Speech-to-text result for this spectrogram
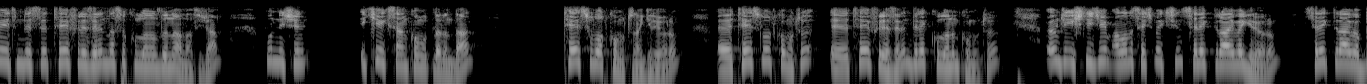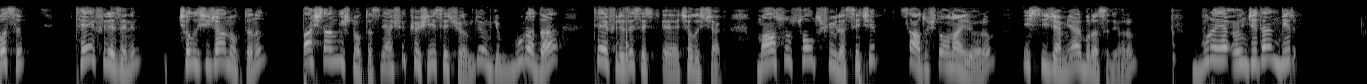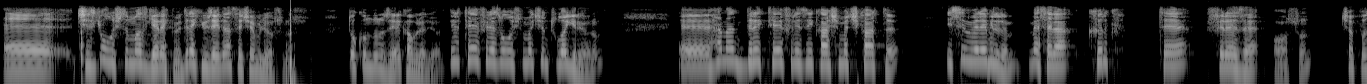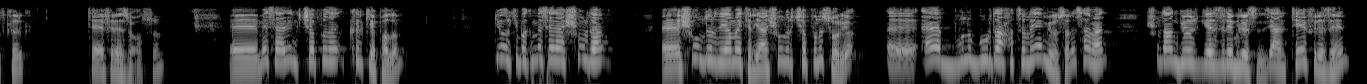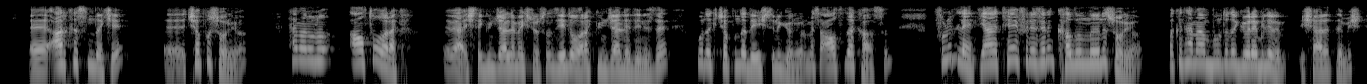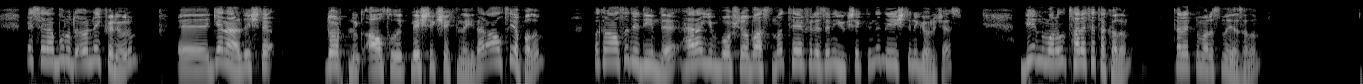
eğitimde size T frezenin nasıl kullanıldığını anlatacağım. Bunun için iki eksen komutlarından T slot komutuna giriyorum. E, T slot komutu e, T frezenin direkt kullanım komutu. Önce işleyeceğim alanı seçmek için Select Drive'a giriyorum. Select Drive'a basıp T frezenin çalışacağı noktanın başlangıç noktasını yani şu köşeyi seçiyorum. Diyorum ki burada T freze e, çalışacak. Mouse'un sol tuşuyla seçip sağ tuşla onaylıyorum. İşleyeceğim yer burası diyorum. Buraya önceden bir e, çizgi oluşturmanız gerekmiyor. Direkt yüzeyden seçebiliyorsunuz. Dokunduğunuz yeri kabul ediyor. Bir T freze oluşturmak için tool'a giriyorum. E, hemen direkt T frezeyi karşıma çıkarttı. İsim verebilirim. Mesela 40 T freze olsun. Çapı 40 T freze olsun. Ee, mesela diyelim ki çapını 40 yapalım. Diyor ki bakın mesela şurada e, shoulder diameter yani shoulder çapını soruyor. Ee, eğer bunu burada hatırlayamıyorsanız hemen şuradan göz gezdirebilirsiniz. Yani T frezenin e, arkasındaki e, çapı soruyor. Hemen onu 6 olarak veya işte güncellemek istiyorsanız 7 olarak güncellediğinizde buradaki çapında değiştiğini görüyorum. Mesela 6'da kalsın. Fluid length yani T frezenin kalınlığını soruyor. Bakın hemen burada da görebilirim işaretlemiş. Mesela bunu da örnek veriyorum. Ee, genelde işte dörtlük, altılık, beşlik şeklinde gider. 6 yapalım. Bakın 6 dediğimde herhangi bir boşluğa bastığımda T frezenin yüksekliğinde değiştiğini göreceğiz. Bir numaralı tarete takalım. Taret numarasını da yazalım.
